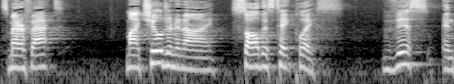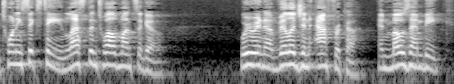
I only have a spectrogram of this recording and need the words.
As a matter of fact, my children and I saw this take place. This in 2016, less than 12 months ago. We were in a village in Africa, in Mozambique,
